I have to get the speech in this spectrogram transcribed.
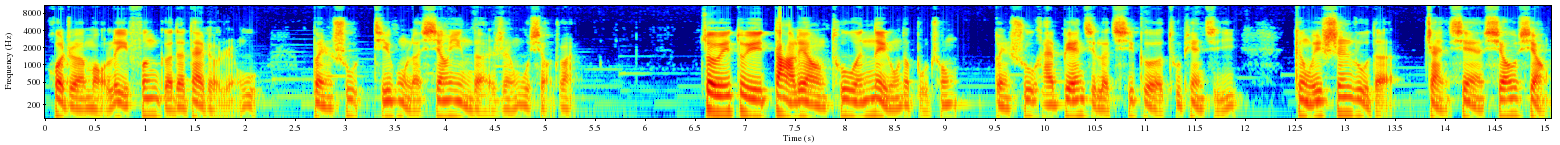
或者某类风格的代表人物，本书提供了相应的人物小传。作为对大量图文内容的补充，本书还编辑了七个图片集，更为深入地展现肖像、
